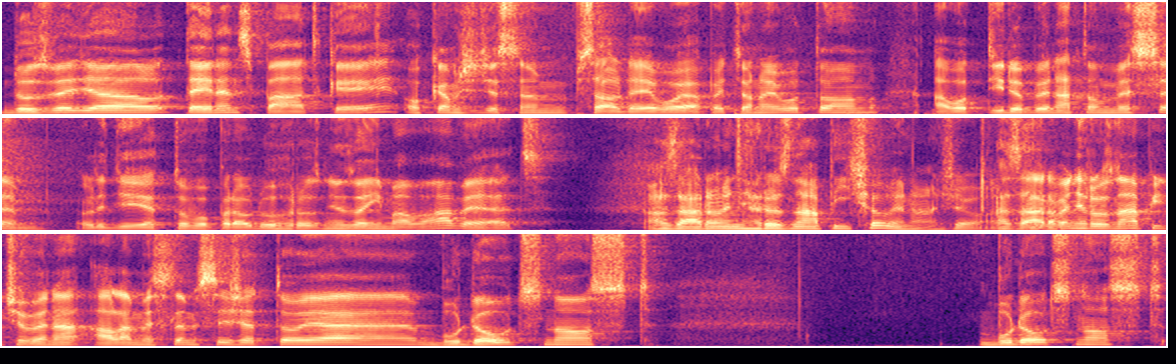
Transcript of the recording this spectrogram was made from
dozvěděl týden zpátky, okamžitě jsem psal Daveovi a Peťanovi o tom a od té doby na tom vysím. Lidi, je to opravdu hrozně zajímavá věc. A zároveň hrozná píčovina, že jo? A zároveň hrozná píčovina, ale myslím si, že to je budoucnost budoucnost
